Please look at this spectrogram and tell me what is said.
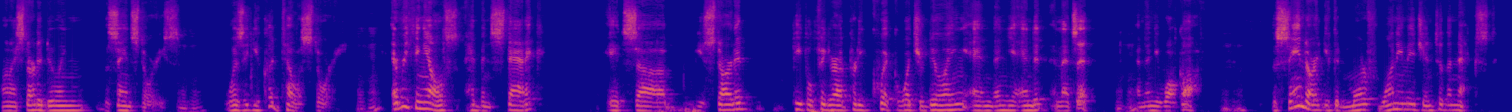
when I started doing the sand stories mm-hmm. was that you could tell a story. Mm-hmm. Everything else had been static it's uh, you started, people figure out pretty quick what you're doing, and then you end it, and that's it, mm-hmm. and then you walk off. Mm-hmm. The sand art, you could morph one image into the next,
